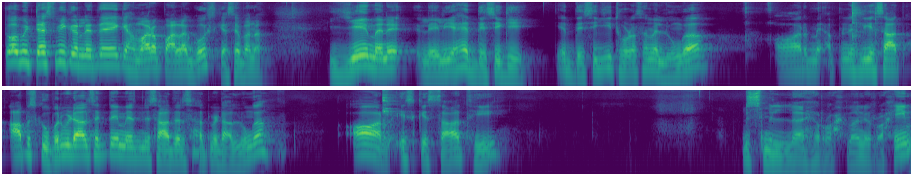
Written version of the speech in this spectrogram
تو ابھی ٹیسٹ بھی کر لیتے ہیں کہ ہمارا پالک گوشت کیسے بنا۔ یہ میں نے لے لیا ہے دیسی گھی۔ یہ دیسی گھی تھوڑا سا میں لوں گا۔ اور میں اپنے لیے ساتھ آپ اس کے اوپر بھی ڈال سکتے ہیں، میں اپنے ساتھ ساتھ میں ڈال لوں گا۔ اور اس کے ساتھ ہی بسم اللہ الرحمن الرحیم۔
